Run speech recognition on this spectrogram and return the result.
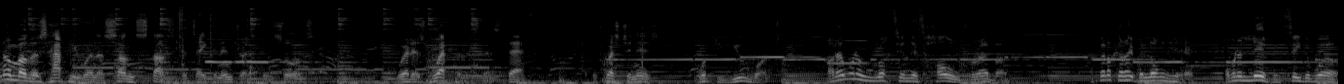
No mother's happy when her son starts to take an interest in swords. Where there's weapons, there's death. The question is, what do you want? I don't want to rot in this hole forever. I feel like I don't belong here. I want to live and see the world.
